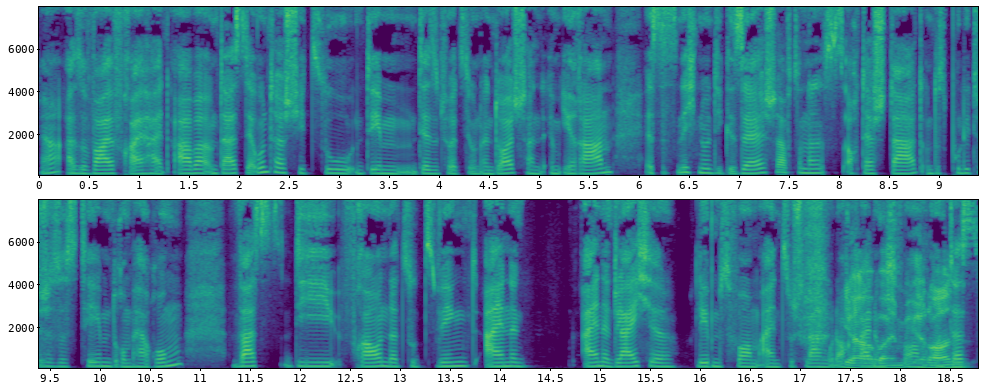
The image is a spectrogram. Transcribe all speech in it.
Ja, also Wahlfreiheit. Aber, und da ist der Unterschied zu dem, der Situation in Deutschland. Im Iran ist es nicht nur die Gesellschaft, sondern es ist auch der Staat und das politische System drumherum, was die Frauen dazu zwingt, eine, eine gleiche Lebensform einzuschlagen oder auch ja, Kleidungsform. Aber im Iran, und das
